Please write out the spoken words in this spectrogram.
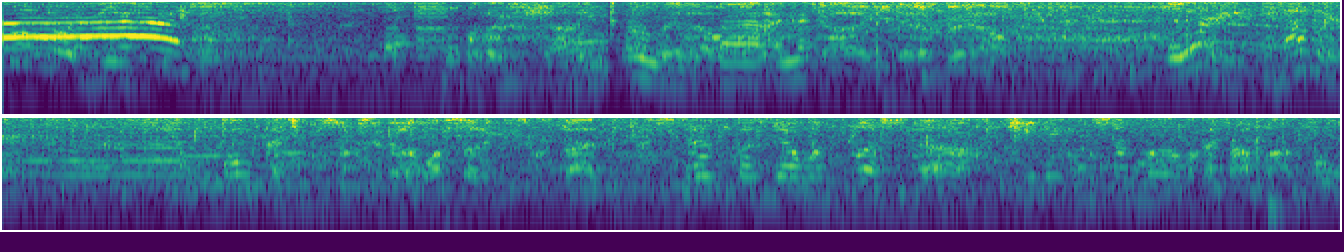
sa Magnum C. Barangay Oh, paala. FM Or Hammer. Kung kahiusog sa kalawasan ng sultan, San Panyawan Plus na. Kiniusang mga makatabang o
